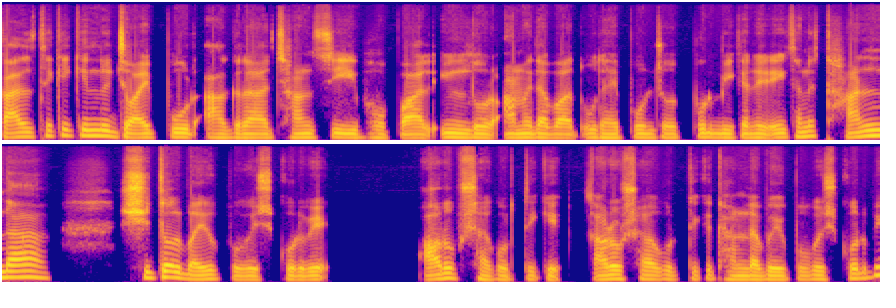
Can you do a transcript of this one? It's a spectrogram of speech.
কাল থেকে কিন্তু জয়পুর, আগ্রা ঝান্সি ভোপাল, ইন্দোর, আহমেদাবাদ, উদয়পুর, যোধপুর বিকানের এইখানে ঠান্ডা, শীতল বায়ু প্রবেশ করবে। আরব সাগর থেকে, আরব সাগর থেকে ঠান্ডা বায়ু প্রবেশ করবে।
